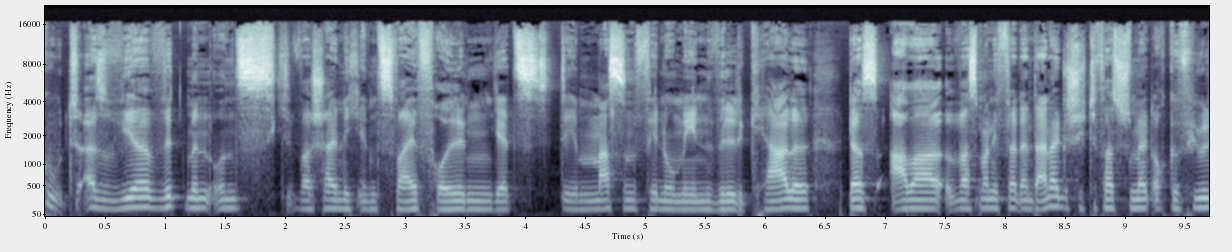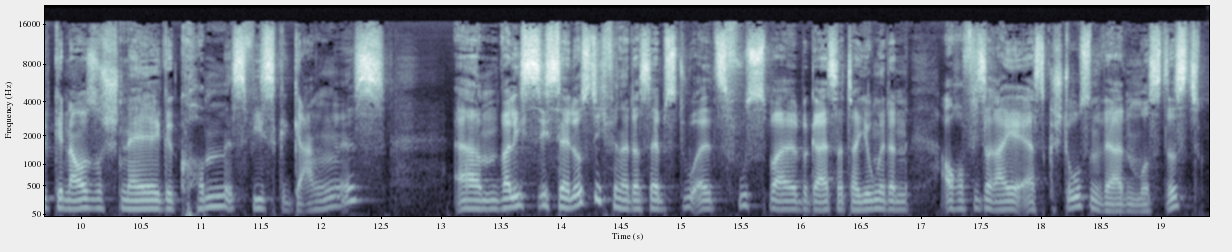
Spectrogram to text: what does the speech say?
Gut, also wir widmen uns wahrscheinlich in zwei Folgen jetzt dem Massenphänomen wilde Kerle, das aber, was man vielleicht an deiner Geschichte fast schon merkt, auch gefühlt genauso schnell gekommen ist, wie es gegangen ist. Ähm, weil ich es sehr lustig finde, dass selbst du als fußballbegeisterter Junge dann auch auf diese Reihe erst gestoßen werden musstest.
